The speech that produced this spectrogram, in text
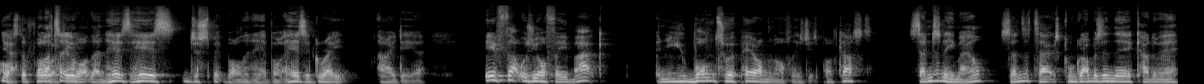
all Yeah. stuff. Well, I'll tell you on. what then. Here's here's just spitballing here, but here's a great idea. If that was your feedback and you want to appear on the North Leeds podcast, send us an email, send us a text, come grab us in the academy,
